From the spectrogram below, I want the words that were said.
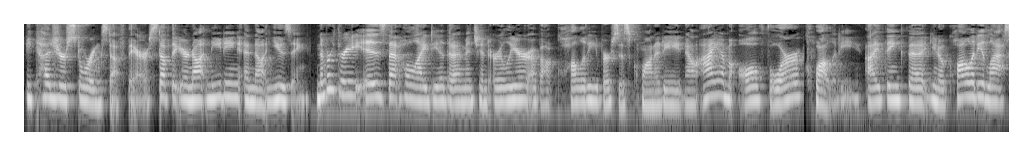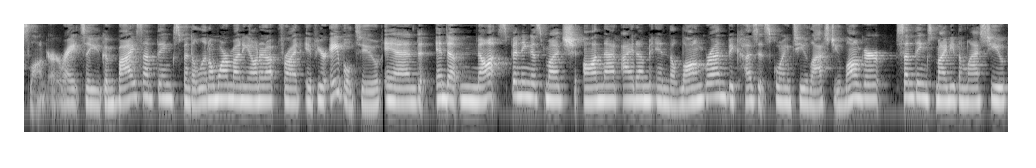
because you're storing stuff there, stuff that you're not needing and not using. Number three is that whole idea that I mentioned earlier about quality versus quantity. Now, I am all for quality. I think that, you know, quality lasts longer, right? So you can buy something, spend a little more money on it up front if you're able to, and end up not spending as much on that item in the long run because it's going to last you longer. Some things might even last you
